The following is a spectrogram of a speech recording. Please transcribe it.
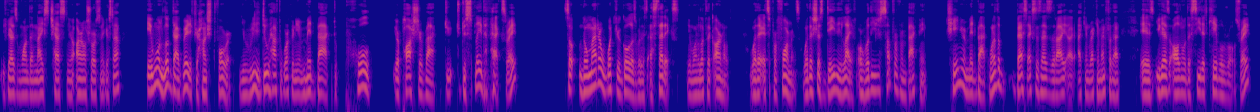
if you guys want that nice chest, you know, Arnold Schwarzenegger style, it won't look that great if you're hunched forward. You really do have to work on your mid back to pull your posture back to, to display the pecs, right? So no matter what your goal is, whether it's aesthetics, you want to look like Arnold, whether it's performance, whether it's just daily life, or whether you just suffer from back pain, chain your mid back. One of the best exercises that I, I, I can recommend for that is you guys all know the seated cable rows, right?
